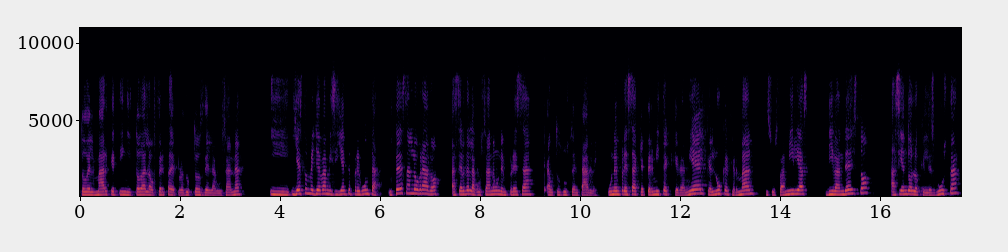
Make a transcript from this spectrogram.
todo el marketing y toda la oferta de productos de la gusana y, esto me lleva a mi siguiente pregunta. Ustedes han logrado hacer de La Gusana una empresa autosustentable, una empresa que permite que Daniel, que Luca, Germán y sus familias vivan de esto, haciendo lo que les gusta.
